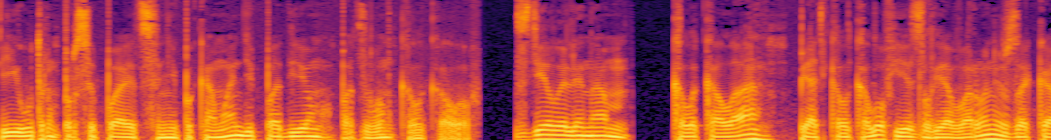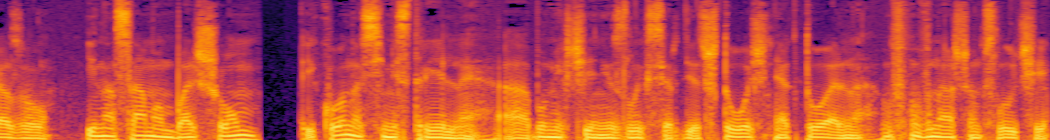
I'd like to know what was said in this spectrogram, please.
И утром просыпается не по команде подъем, а под звон колоколов. Сделали нам колокола, пять колоколов, ездил я в Воронеж, заказывал. И на самом большом икона семистрельная об умягчении злых сердец, что очень актуально в нашем случае.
